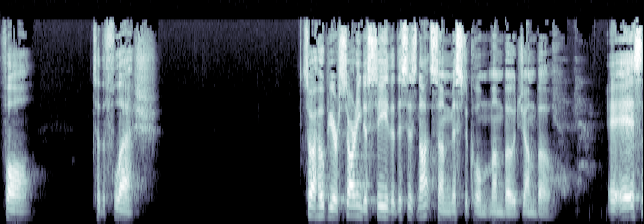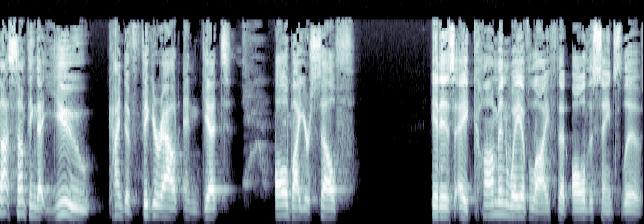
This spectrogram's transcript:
fall to the flesh. So I hope you're starting to see that this is not some mystical mumbo jumbo. It's not something that you kind of figure out and get all by yourself. It is a common way of life that all the saints live.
